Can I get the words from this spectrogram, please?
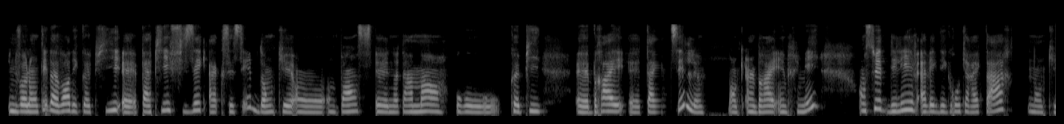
une volonté d'avoir des copies papier physiques accessibles. Donc, on, pense notamment aux copies braille tactile, donc un braille imprimé. Ensuite, des livres avec des gros caractères, donc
